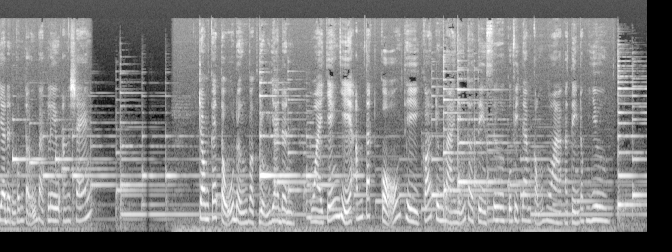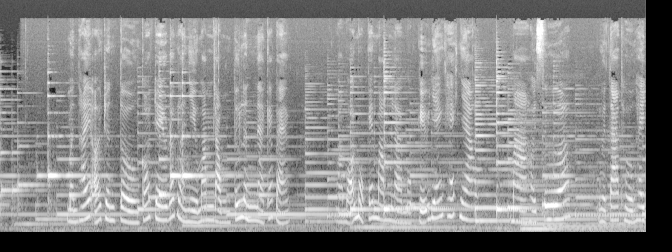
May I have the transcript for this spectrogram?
gia đình công tử bạc liêu ăn sáng. Trong cái tủ đựng vật dụng gia đình ngoài chén dĩa ấm tách cổ thì có trưng bày những tờ tiền xưa của Việt Nam Cộng Hòa và tiền Đông Dương. Mình thấy ở trên tường có treo rất là nhiều mâm đồng tứ linh nè các bạn. Và mỗi một cái mâm là một kiểu dáng khác nhau. Mà hồi xưa người ta thường hay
